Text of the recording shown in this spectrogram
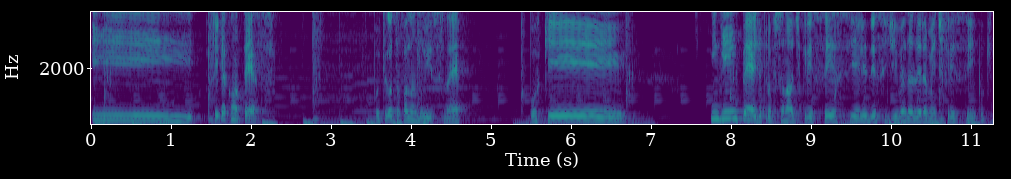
E o que que acontece? Por que eu tô falando isso, né? Porque ninguém impede o profissional de crescer se ele decidir verdadeiramente crescer. Porque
